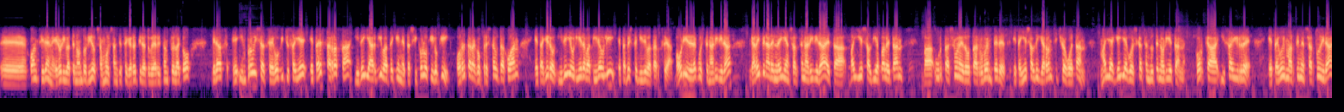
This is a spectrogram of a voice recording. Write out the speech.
e, joan ziren, erori baten ondorio, Samuel Sánchezek erretiratu behar izan zuelako, beraz, e, improvisatzea egokitu zaie, eta ez da arraza, ideia argi batekin eta psikologikoki horretarako prestauta joan, eta gero ideia hori era bat irauli eta beste bide bat hartzea. Ba hori ere erakusten ari dira, garaipenaren lehian sartzen ari dira, eta bai esaldi apaletan, ba, urtasun edo eta Ruben Perez, eta iesaldi garrantzitsuagoetan, maila gehiago eskatzen duten horietan, Gorka Izagirre, eta Egoi Martinez sartu dira,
